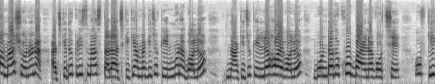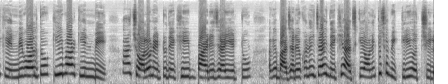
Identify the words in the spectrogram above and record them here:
মামা, শোনো না, আজকে তো ক্রিসমাস তাহলে আজকে কি আমরা কিছু কিনবো না বলো? না কিছু কিনলে হয় বলো? বোনটা তো খুব বায়না করছে। উফ, কি কিনবি বলতো? কি বার কিনবি? আহ চলো না একটু দেখি, বাইরে যাই একটু। আগে বাজারে ওখানে যাই, দেখি আজকে অনেক কিছু বিক্রি হচ্ছিল।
